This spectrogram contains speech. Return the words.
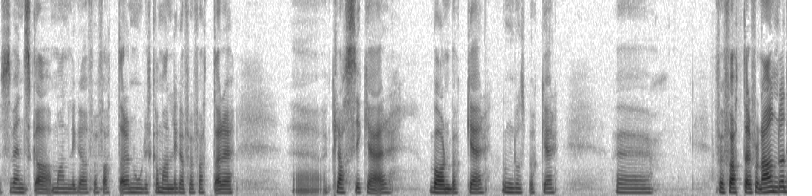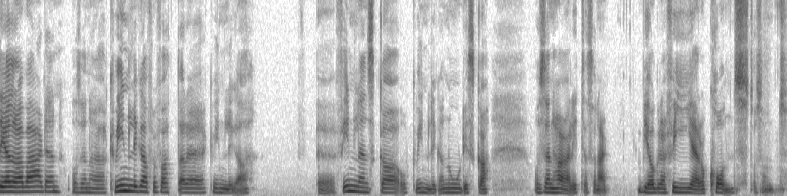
svenska manliga författare, nordiska manliga författare, eh, klassiker, barnböcker, ungdomsböcker. Eh, författare från andra delar av världen. Och sen har jag kvinnliga författare, kvinnliga finländska och kvinnliga nordiska. Och sen har jag lite sådana biografier och konst och sånt.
